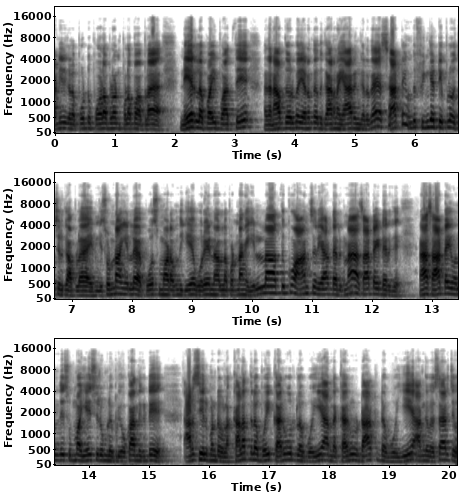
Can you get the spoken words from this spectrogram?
அணில்களை போட்டு பொழப்பலன்னு புழப்பாப்புல நேரில் போய் பார்த்து அந்த நாற்பது ரூபாய் இறந்தது காரணம் யாருங்கிறத சாட்டை வந்து ஃபிங்கர் டிப்பில் வச்சுருக்காப்புல. இவங்க சொன்னாங்கல்ல போஸ்ட்மார்ட்டம் வந்து ஏன் ஒரே நாளில் பண்ணாங்க? எல்லாத்துக்கும் ஆன்சர் யார்கிட்ட இருக்குன்னா சாட்டைகிட்ட இருக்குது நான் சாட்டை வந்து சும்மா ஏசி ரூமில் இப்படி உட்காந்துக்கிட்டு அரசியல் பண்ணுறவங்கள களத்தில் போய் கரூரில் போய் அந்த கரூர் டாக்டர்கிட்ட போய் அங்கே விசாரிச்சு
